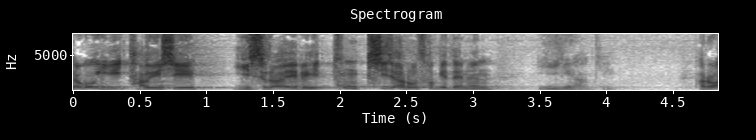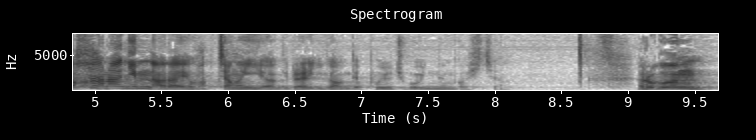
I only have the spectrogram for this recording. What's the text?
결국 이 다윗이 이스라엘의 통치자로 서게 되는 이 이야기. 바로 하나님 나라의 확장의 이야기를 이 가운데 보여주고 있는 것이죠. 여러분,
